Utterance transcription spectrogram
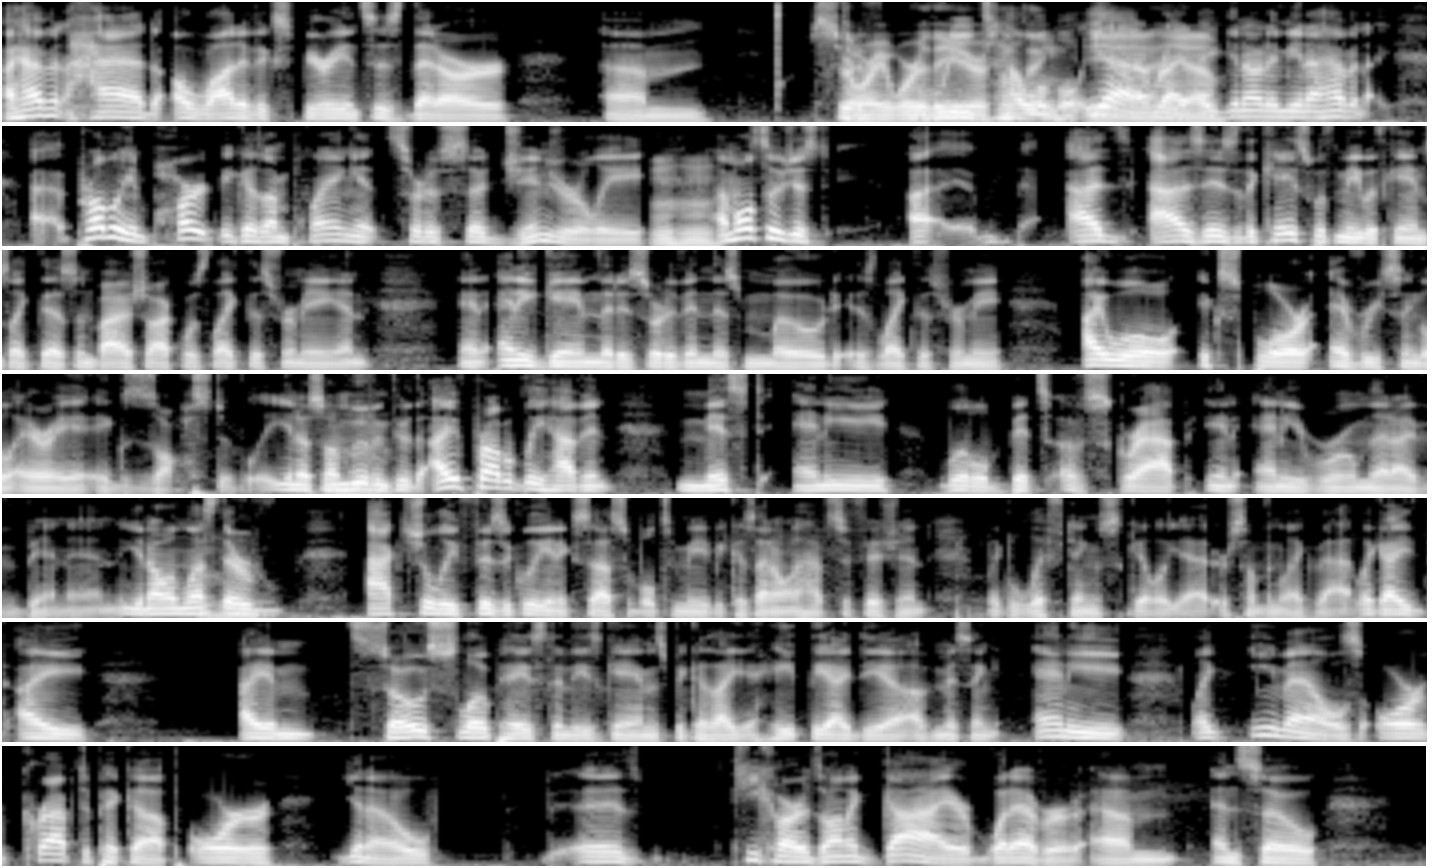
I haven't had a lot of experiences that are. Um, Story-worthy or something? Yeah, Yeah, right. yeah. You know what I mean? I haven't. Uh, probably in part because I'm playing it sort of so gingerly. Mhm. I'm also just. Uh, as as is the case with me with games like this, and Bioshock was like this for me, and and any game that is sort of in this mode is like this for me. I will explore every single area exhaustively. You know, so I'm moving through. The, I probably haven't missed any little bits of scrap in any room that I've been in. You know, unless they're actually physically inaccessible to me because I don't have sufficient like lifting skill yet or something like that. Like I I I am so slow paced in these games because I hate the idea of missing any like emails or crap to pick up or you know uh, key cards on a guy or whatever. Um, and so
